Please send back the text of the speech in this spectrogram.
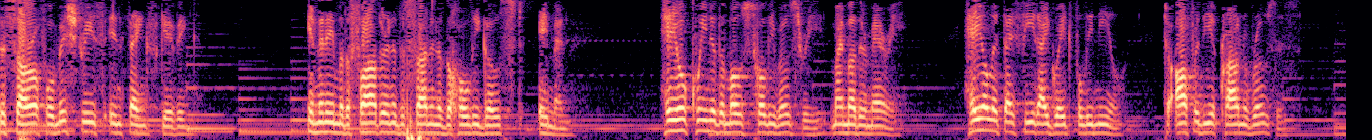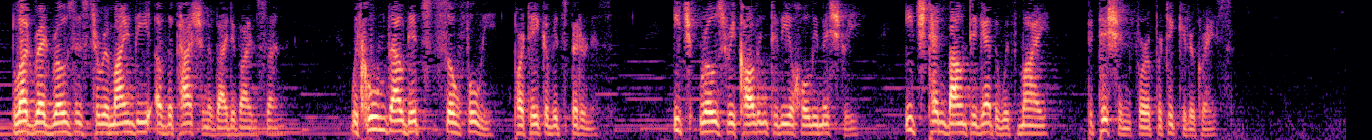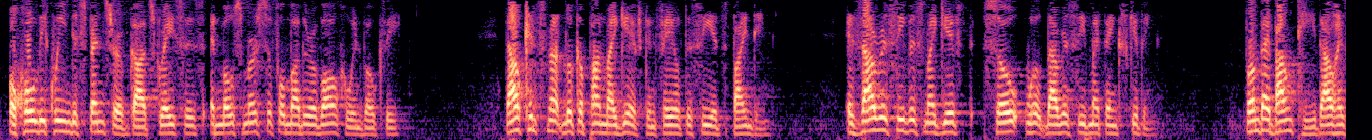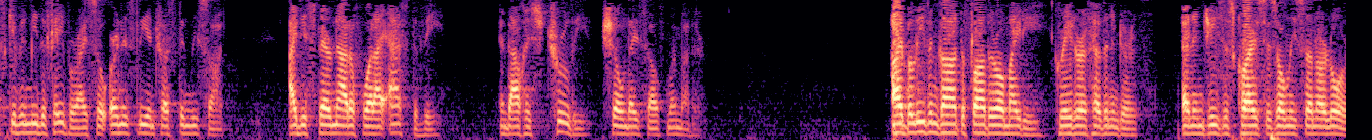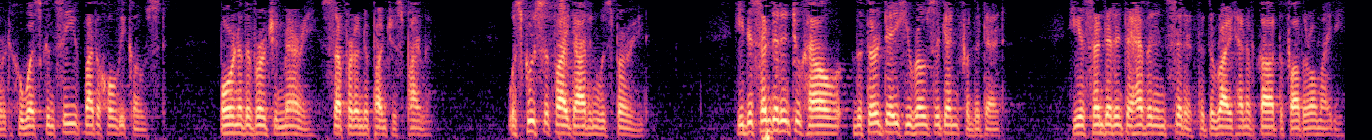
the sorrowful mysteries in thanksgiving. In the name of the Father, and of the Son, and of the Holy Ghost. Amen. Hail, Queen of the Most Holy Rosary, my Mother Mary. Hail, at thy feet I gratefully kneel, to offer thee a crown of roses, blood-red roses to remind thee of the passion of thy divine Son, with whom thou didst so fully partake of its bitterness. Each rose recalling to thee a holy mystery, each ten bound together with my petition for a particular grace. O Holy Queen, dispenser of God's graces and most merciful Mother of all who invoke thee, thou canst not look upon my gift and fail to see its binding. As thou receivest my gift, so wilt thou receive my thanksgiving. From thy bounty thou hast given me the favor I so earnestly and trustingly sought. I despair not of what I asked of thee, and thou hast truly shown thyself my mother. I believe in God the Father Almighty, creator of heaven and earth, and in Jesus Christ, his only Son, our Lord, who was conceived by the Holy Ghost, born of the Virgin Mary, suffered under Pontius Pilate, was crucified, died, and was buried. He descended into hell. The third day he rose again from the dead. He ascended into heaven and sitteth at the right hand of God the Father Almighty.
